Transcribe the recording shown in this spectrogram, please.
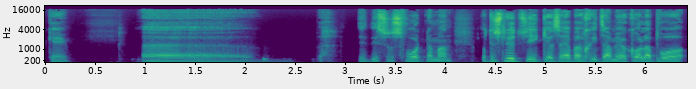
Okay? Uh, eh, det, det är så svårt när man... Och till slut så gick jag så här, jag bara skitsamma, jag kollar på...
